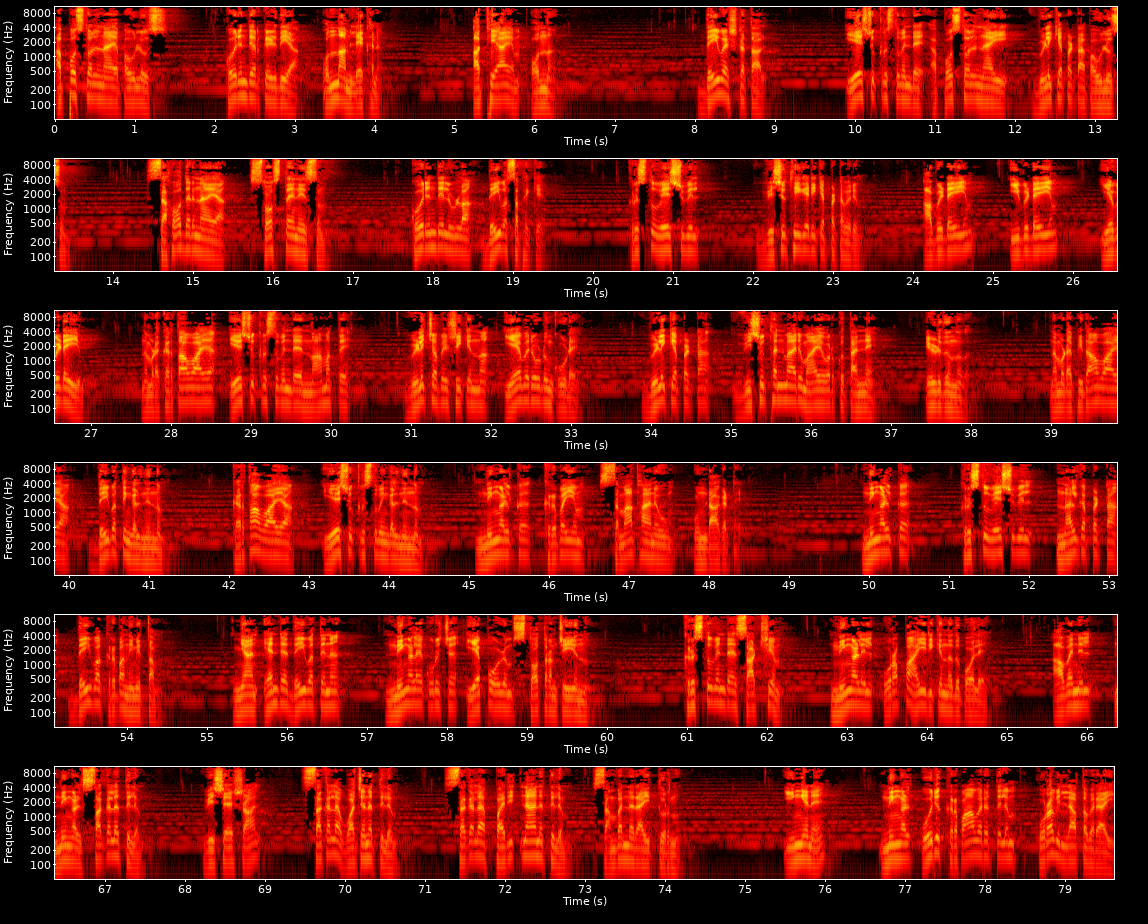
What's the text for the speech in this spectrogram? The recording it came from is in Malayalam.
അപ്പോസ്തോലനായ പൗലോസ് കോരിന്ത്യർക്കെഴുതിയ ഒന്നാം ലേഖനം അധ്യായം ഒന്ന്. ദൈവ ഇഷ്ടത്താൽ യേശുക്രിസ്തുവിന്റെ അപ്പോസ്തോലനായി വിളിക്കപ്പെട്ട പൗലൂസും സഹോദരനായ സോസ്തേനേസും കോരിന്തിലുള്ള ദൈവസഭയ്ക്ക് ക്രിസ്തുവേശുവിൽ വിശുദ്ധീകരിക്കപ്പെട്ടവരും അവിടെയും ഇവിടെയും എവിടെയും നമ്മുടെ കർത്താവായ യേശുക്രിസ്തുവിന്റെ നാമത്തെ വിളിച്ചപേക്ഷിക്കുന്ന ഏവരോടും കൂടെ വിളിക്കപ്പെട്ട വിശുദ്ധന്മാരുമായവർക്കു തന്നെ എഴുതുന്നത് നമ്മുടെ പിതാവായ ദൈവത്തിങ്കൽ നിന്നും കർത്താവായ യേശുക്രിസ്തുവിങ്കൽ നിന്നും നിങ്ങൾക്ക് കൃപയും സമാധാനവും ഉണ്ടാകട്ടെ. നിങ്ങൾക്ക് ക്രിസ്തുവേശുവിൽ നൽകപ്പെട്ട ദൈവകൃപ നിമിത്തം ഞാൻ എന്റെ ദൈവത്തിന് നിങ്ങളെക്കുറിച്ച് എപ്പോഴും സ്തോത്രം ചെയ്യുന്നു. ക്രിസ്തുവിന്റെ സാക്ഷ്യം നിങ്ങളിൽ ഉറപ്പായിരിക്കുന്നതുപോലെ അവനിൽ നിങ്ങൾ സകലത്തിലും വിശേഷാൽ സകല വചനത്തിലും സകല പരിജ്ഞാനത്തിലും സമ്പന്നരായി തീർന്നു ഇങ്ങനെ നിങ്ങൾ ഒരു കൃപാവരത്തിലും കുറവില്ലാത്തവരായി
